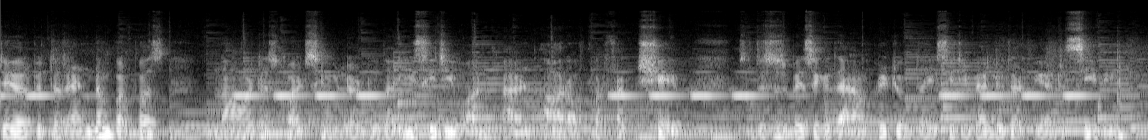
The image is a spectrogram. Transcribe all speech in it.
there with the random purpose. Now it is quite similar to the ECG one and are of perfect shape. So this is basically the amplitude the ECG value that we are receiving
